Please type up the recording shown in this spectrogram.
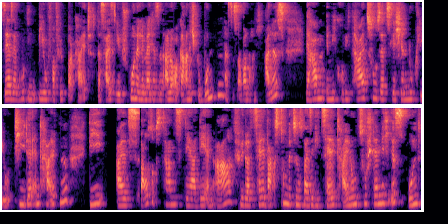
sehr, sehr guten Bioverfügbarkeit. Das heißt, die Spurenelemente sind alle organisch gebunden. Das ist aber noch nicht alles. Wir haben im Mikrovital zusätzliche Nukleotide enthalten, die als Bausubstanz der DNA für das Zellwachstum bzw. die Zellteilung zuständig ist und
